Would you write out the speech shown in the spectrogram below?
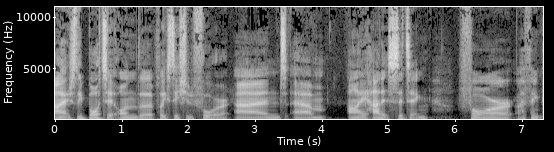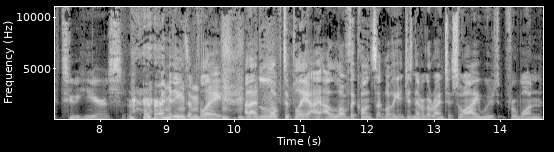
I actually bought it on the PlayStation 4, and um, I had it sitting for I think two years, ready to play. and I'd love to play it. I, I love the concept, love the game. Just never got around to it. So I would, for one,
